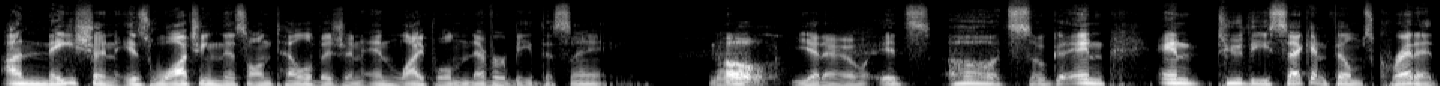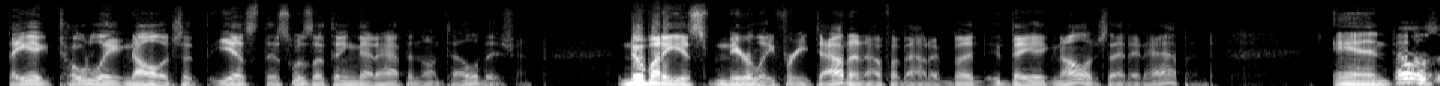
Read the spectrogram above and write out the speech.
a nation is watching this on television and life will never be the same no you know it's oh it's so good and and to the second film's credit they totally acknowledge that yes this was a thing that happened on television nobody is nearly freaked out enough about it but they acknowledge that it happened and Well, it's,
